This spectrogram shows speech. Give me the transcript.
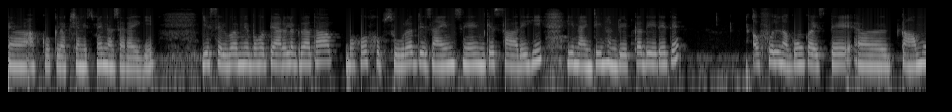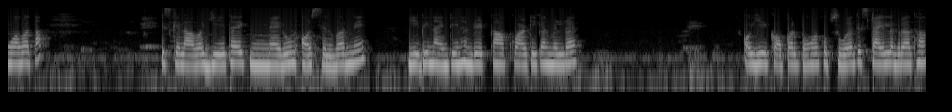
आ, आपको कलेक्शन इसमें नज़र आएगी। ये सिल्वर में बहुत प्यारा लग रहा था बहुत खूबसूरत डिज़ाइन हैं इनके सारे ही ये 1900 का दे रहे थे। और फुल नगों का इस पर काम हुआ हुआ था। इसके अलावा ये था एक मैरून और सिल्वर में ये भी 1900 का आपको आर्टिकल मिल रहा है। और ये कॉपर बहुत खूबसूरत स्टाइल लग रहा था।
